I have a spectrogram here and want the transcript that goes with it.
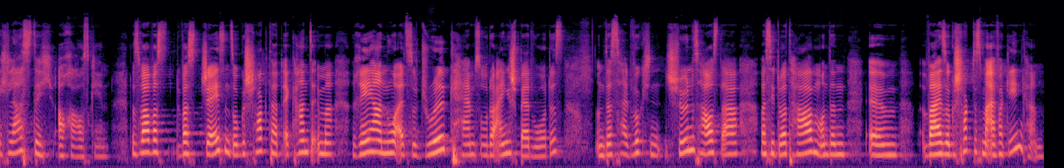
Ich lasse dich auch rausgehen. Das war was, was Jason so geschockt hat. Er kannte immer Reha nur als so Drillcamps, wo du eingesperrt wurdest. Und das ist halt wirklich ein schönes Haus da, was sie dort haben. Und dann ähm, war er so geschockt, dass man einfach gehen kann.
